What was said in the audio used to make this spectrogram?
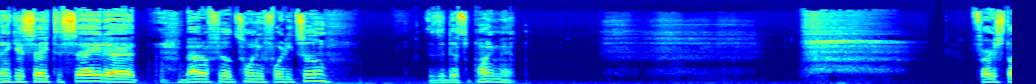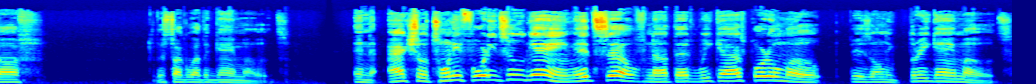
think it's safe to say that Battlefield 2042 is a disappointment. First off, let's talk about the game modes. In the actual 2042 game itself, not that weak ass portal mode, there's only three game modes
